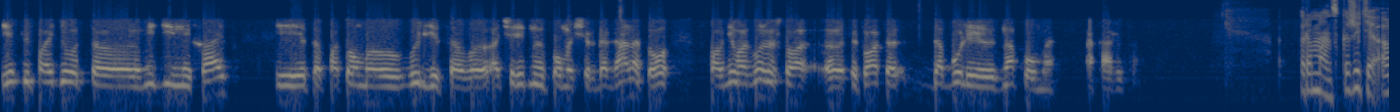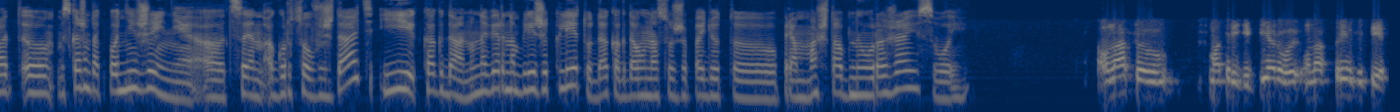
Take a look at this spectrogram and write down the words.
Если пойдет э, медийный хайп, и это потом э, выльется в очередную помощь Эрдогана, то вполне возможно, что э, ситуация до более знакомая окажется. Роман, скажите, а, э, скажем так, понижение э, цен огурцов ждать и когда? Ну, наверное, ближе к лету, да, когда у нас уже пойдет э, прям масштабный урожай свой? У нас, смотрите, первый, у нас, в принципе,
